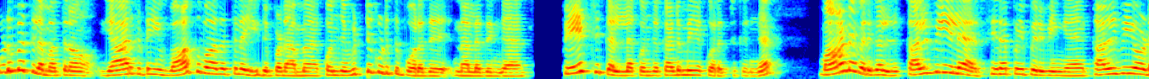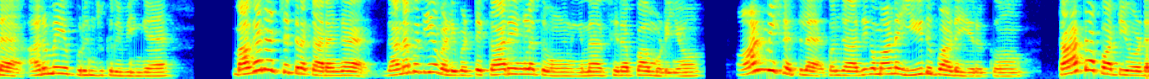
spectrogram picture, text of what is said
குடும்பத்தில் மாத்திரம் யாருக்கிட்டையும் வாக்குவாதத்தில் ஈடுபடாமல் கொஞ்சம் விட்டு கொடுத்து போகிறது நல்லதுங்க. பேச்சுக்களில் கொஞ்சம் கடுமையை குறைச்சிக்குங்க. மாணவர்கள் கல்வியில் சிறப்பை பெறுவீங்க. கல்வியோட அருமையை புரிஞ்சுக்கிருவீங்க. மக நட்சத்திரக்காரங்க கணபதியை வழிபட்டு காரியங்களை துவங்கினீங்கன்னா சிறப்பாக முடியும். ஆன்மீகத்தில் கொஞ்சம் அதிகமான ஈடுபாடு இருக்கும். தாத்தா பாட்டியோட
